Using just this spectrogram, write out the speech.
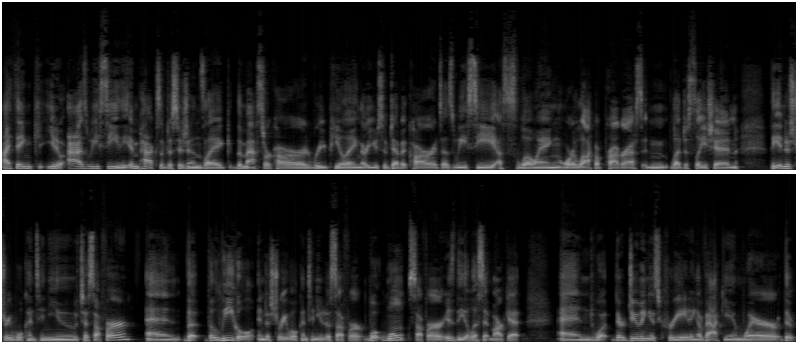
I think, you know, as we see the impacts of decisions like the MasterCard repealing their use of debit cards, as we see a slowing or lack of progress in legislation, the industry will continue to suffer and the, the legal industry will continue to suffer. What won't suffer is the illicit market. And what they're doing is creating a vacuum where the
